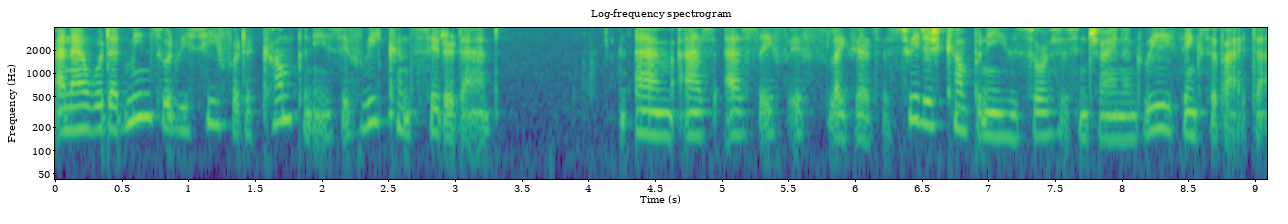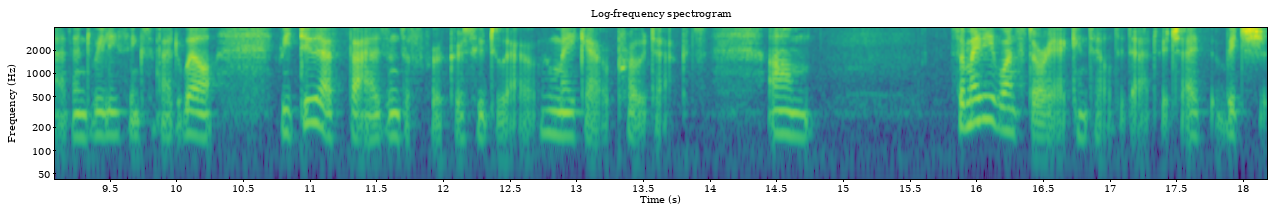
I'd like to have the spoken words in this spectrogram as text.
And now, what that means, what we see for the companies, if we consider that. Um, as as if, if like there's a Swedish company who sources in China and really thinks about that and really thinks about well, we do have thousands of workers who do our, who make our products. Um, so maybe one story I can tell to that, which I which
